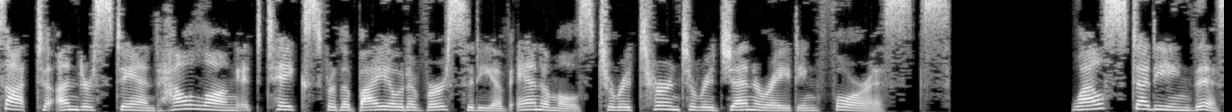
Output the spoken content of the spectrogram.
sought to understand how long it takes for the biodiversity of animals to return to regenerating forests. While studying this,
